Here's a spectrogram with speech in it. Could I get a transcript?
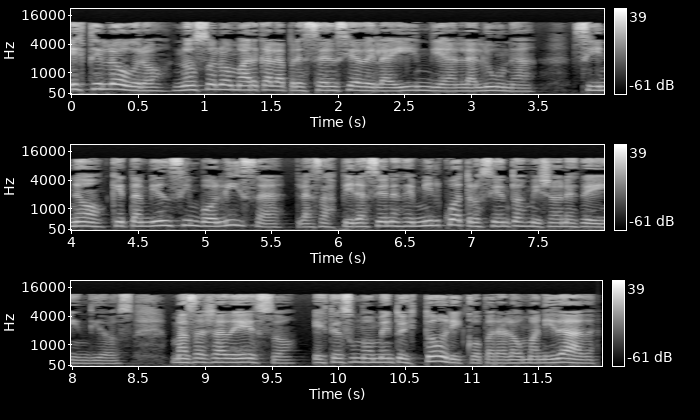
Este logro no solo marca la presencia de la India en la Luna, sino que también simboliza las aspiraciones de 1.400 millones de indios. Más allá de eso, este es un momento histórico para la humanidad,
